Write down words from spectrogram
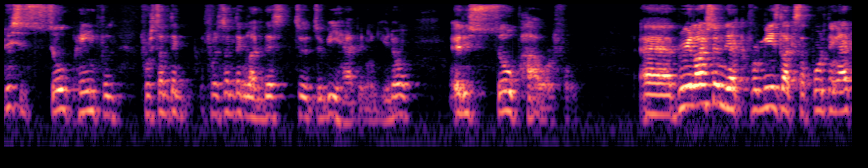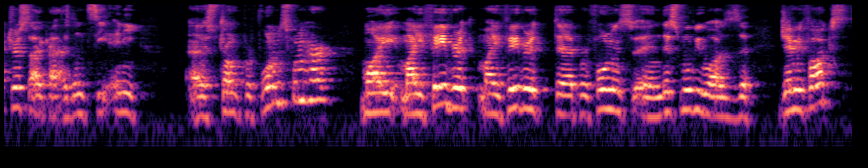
This is so painful for something for something like this to, to be happening. You know, it is so powerful. Uh, Brie Larson, like for me, is like supporting actress. Like I I don't see any uh, strong performance from her. My my favorite my favorite uh, performance in this movie was uh, Jamie Foxx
